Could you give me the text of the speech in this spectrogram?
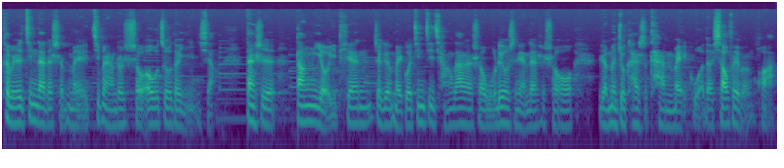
特别是近代的审美，基本上都是受欧洲的影响。但是当有一天这个美国经济强大的时候，五六十年代的时候，人们就开始看美国的消费文化。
